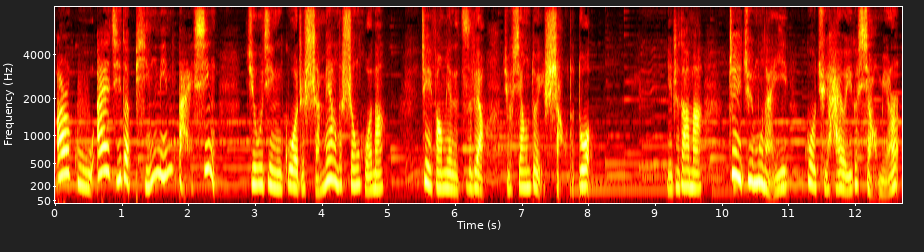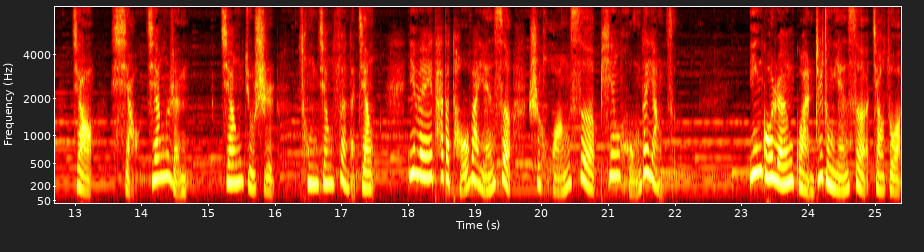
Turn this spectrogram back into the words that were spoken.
而古埃及的平民百姓究竟过着什么样的生活呢？这方面的资料就相对少得多。你知道吗？这具木乃伊过去还有一个小名儿，叫小姜人。姜就是葱姜蒜的姜，因为他的头发颜色是黄色偏红的样子。英国人管这种颜色叫做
